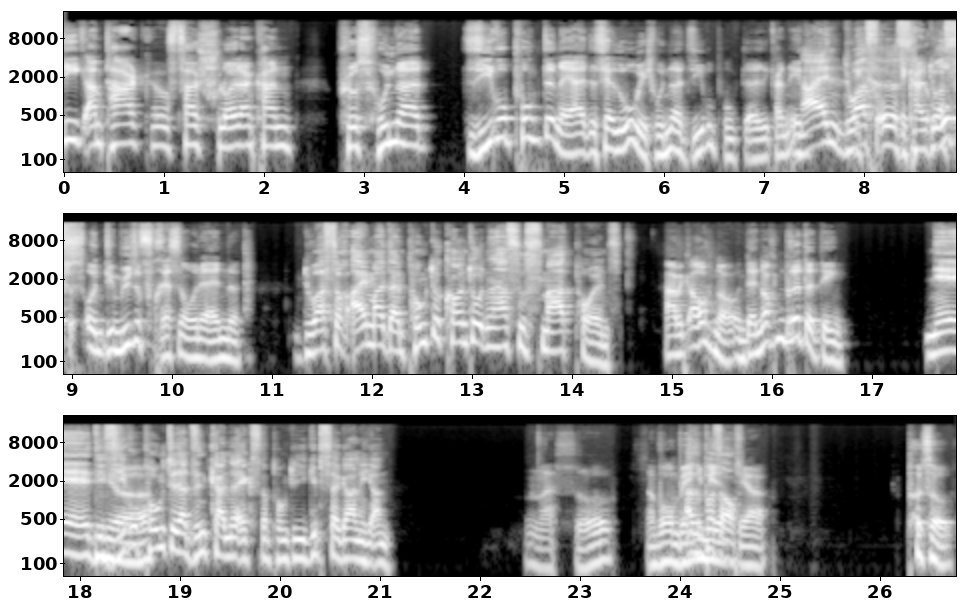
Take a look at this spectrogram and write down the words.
die ich am Tag äh, verschleudern kann, plus 100 Zero-Punkte. Naja, das ist ja logisch, 100 Zero-Punkte. Also ich kann eben, Nein, du hast es. ich kann du, Obst hast, und Gemüse fressen ohne Ende. du hast doch einmal dein Punktekonto und dann hast du Smart Points. Habe ich auch noch. Und dann noch ein drittes Ding. Nee, die Ja. Zero-Punkte, das sind keine extra Punkte, die gibt's ja gar nicht an. Ach so. Warum will Also pass mir, auf. Ja. Pass auf.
